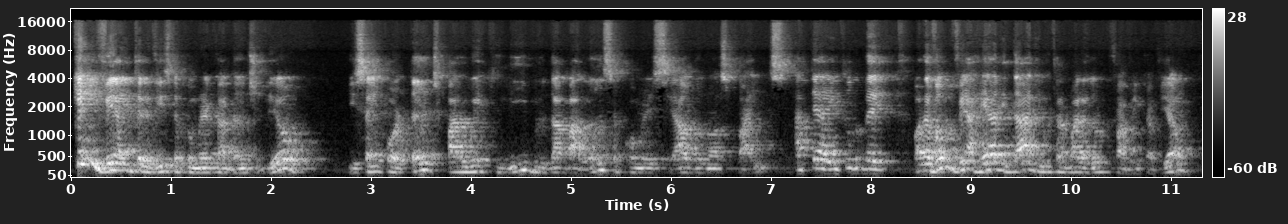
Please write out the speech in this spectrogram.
Quem vê a entrevista que o Mercadante deu, isso é importante para o equilíbrio da balança comercial do nosso país, até aí tudo bem. Agora vamos ver a realidade do trabalhador que fabrica avião?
